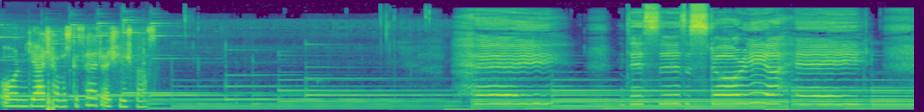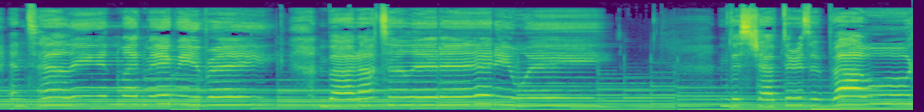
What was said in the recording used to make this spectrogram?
Und ja, ich hoffe, es gefällt euch. Viel Spaß. Story I hate, and telling it might make me break, but I'll tell it anyway. This chapter's about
